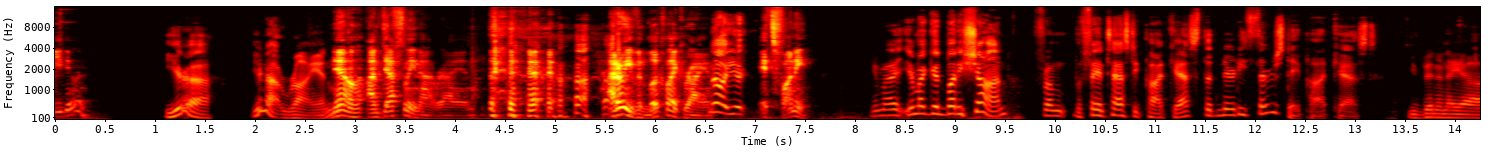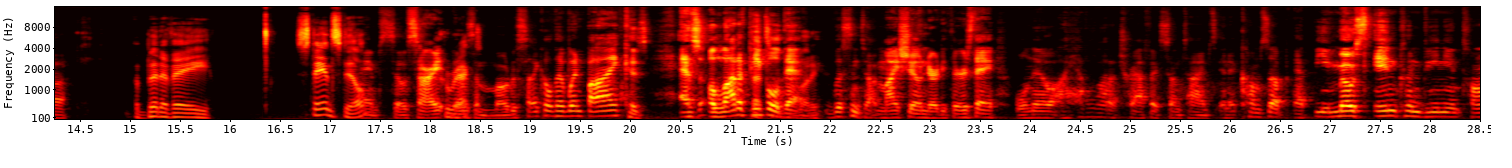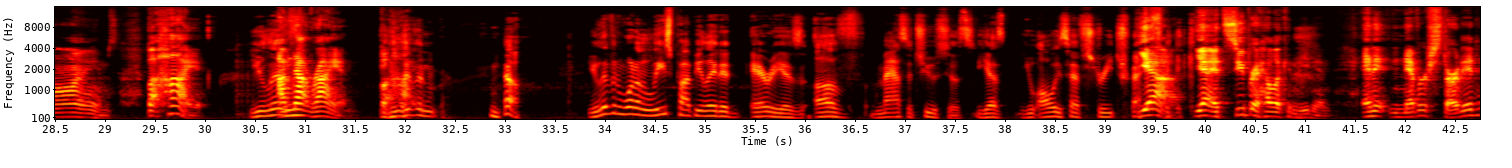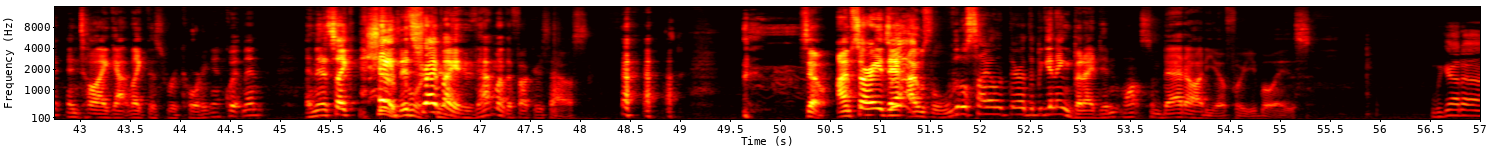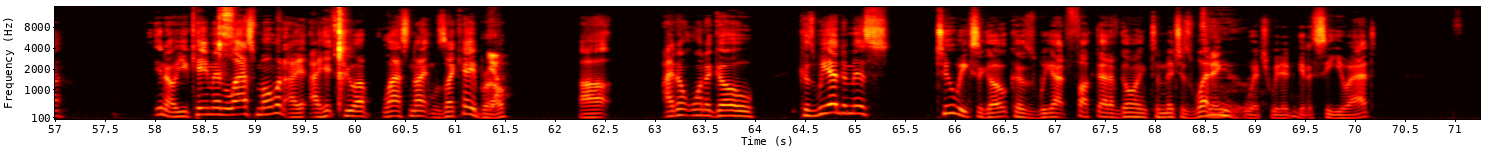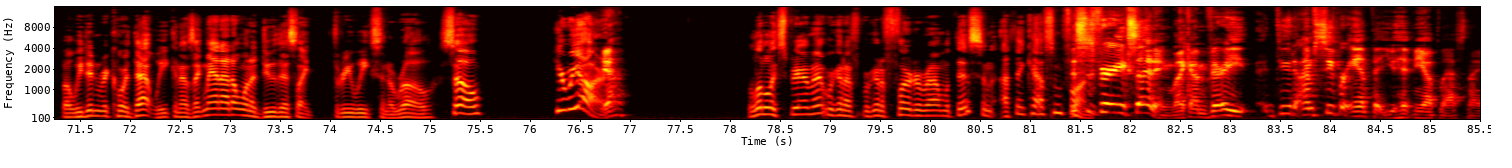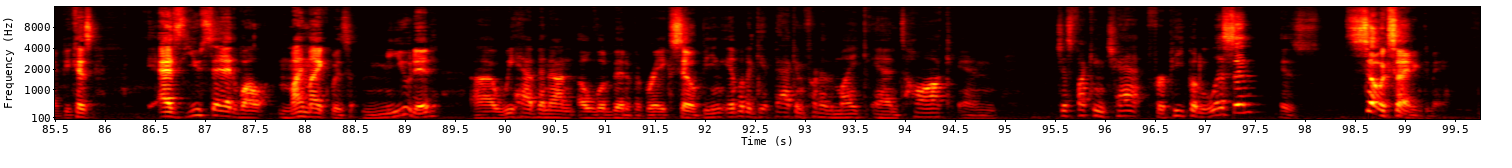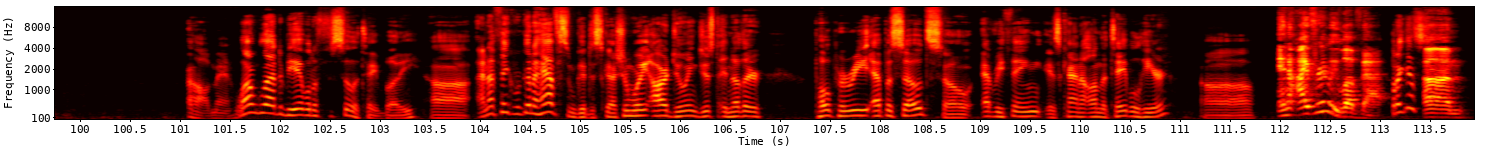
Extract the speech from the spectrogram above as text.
you doing? You're uh, you're not Ryan. No, I'm definitely not Ryan. I don't even look like Ryan. No, you're It's funny. you're my you're my good buddy Sean from the fantastic podcast, the Nerdy Thursday podcast. You've been in a uh, a bit of a standstill. I'm so sorry. There was a motorcycle that went by because, as a lot of people that buddy. listen to my show, Nerdy Thursday, will know, I have a lot of traffic sometimes, and it comes up at the most inconvenient times. But hi, You live. I'm not Ryan. But You hi. live in no. You live in one of the least populated areas of Massachusetts. Yes, you always have street traffic. Yeah, yeah, it's super hella convenient. And it never started until I got like this recording equipment. And then it's like, hey, of let's course, drive yeah. by that motherfucker's house. so I'm sorry that I was a little silent there at the beginning, but I didn't want some bad audio for you boys. we got a you know you came in last moment i i hit you up last night and was like hey bro Yeah. uh i don't want to go because we had to miss two weeks ago because we got fucked out of going to mitch's wedding Dude. which we didn't get to see you at but we didn't record that week and i was like man i don't want to do this like three weeks in a row so here we are Yeah. a little experiment we're gonna we're gonna flirt around with this and i think have some fun This is very exciting. Like I'm very dude, I'm super amped that you hit me up last night because as you said while my mic was muted, uh, we have been on a little bit of a break. So being able to get back in front of the mic and talk and just fucking chat for people to listen is so exciting to me. Oh man. Well, I'm glad to be able to facilitate, buddy. Uh, and I think we're going to have some good discussion. We are doing just another potpourri episode, so everything is kind of on the table here. Uh, And I really love that. but I guess Um,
